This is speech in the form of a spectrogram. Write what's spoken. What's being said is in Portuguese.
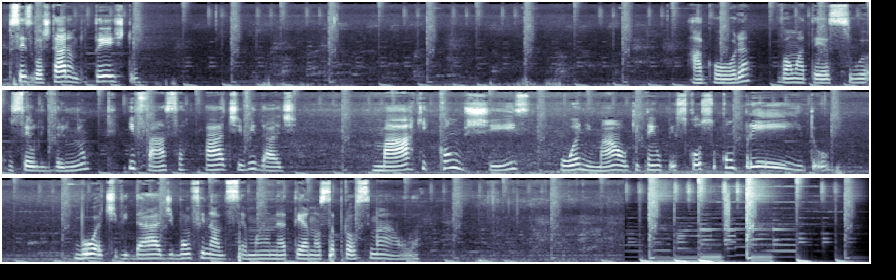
Vocês gostaram do texto? Agora vão até sua, o seu livrinho e faça a atividade. Marque com um X o animal que tem o pescoço comprido. Boa atividade, bom final de semana. Até a nossa próxima aula.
